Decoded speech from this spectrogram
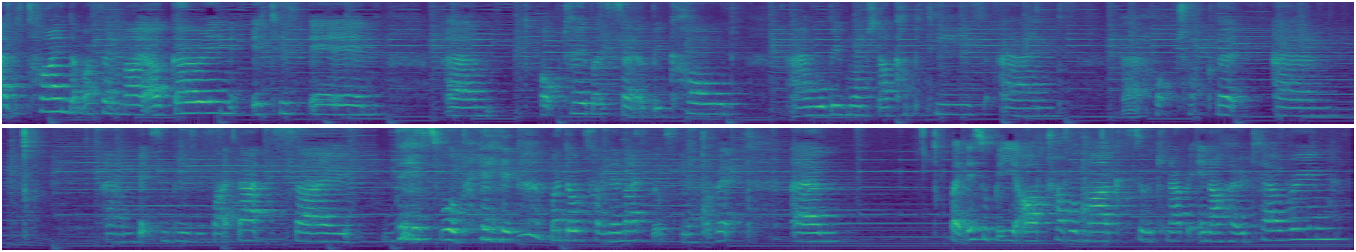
at the time that my friend and I are going, it is in um, October, so it'll be cold, and we'll be wanting our cup of teas and uh, hot chocolate um, and bits and pieces like that. So this will be, my dog's having a nice little sniff of it. Um, but this will be our travel mug, so we can have it in our hotel room,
